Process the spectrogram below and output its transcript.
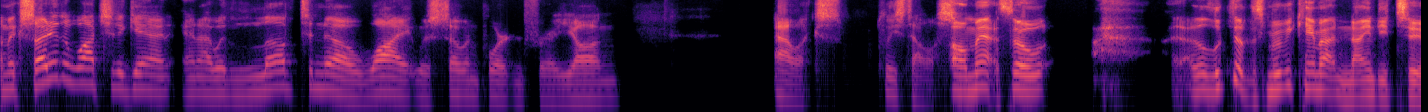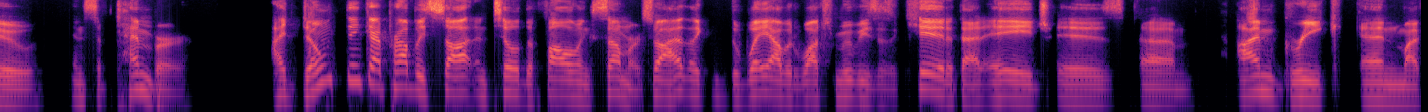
I'm excited to watch it again, and I would love to know why it was so important for a young Alex. Please tell us. Oh man, so I looked up this movie came out in 92 in September. I don't think I probably saw it until the following summer. So I like the way I would watch movies as a kid at that age is um I'm Greek and my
